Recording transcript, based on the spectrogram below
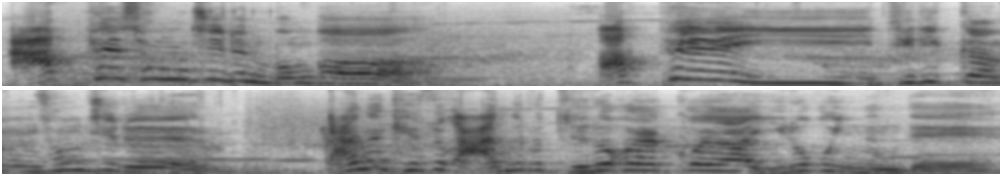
앞에 성질은 뭔가 앞에 이 드립감 성질은 나는 계속 안으로 들어갈 거야 이러고 있는데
